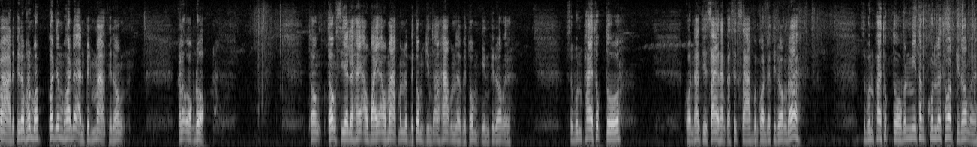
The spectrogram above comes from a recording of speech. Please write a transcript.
ป่าเด้อพี่น้องเพิ่นบ่เพิ่นยังบ่ทันได้อันเป็นมากพี่น้องกำลังออกดอกท้องท้องเสียเลยให้เอาใบเอามากมันไปต้มกินเอาหากมันเลยไปต้มกินพี่น้องเออสมุนไพรทุกตัวก่อนท่านสิใส่ท่านก็ศึกษาเบิ่งก่อนเด้พี่น้องเด้อ สมุนไพรทุกตัวมันมีทั้งคนและโทษพี่น้องเอ้ย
